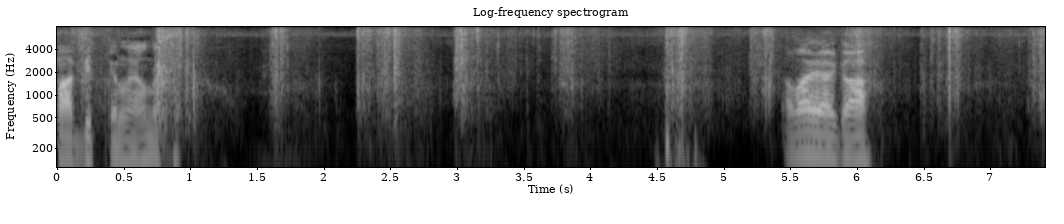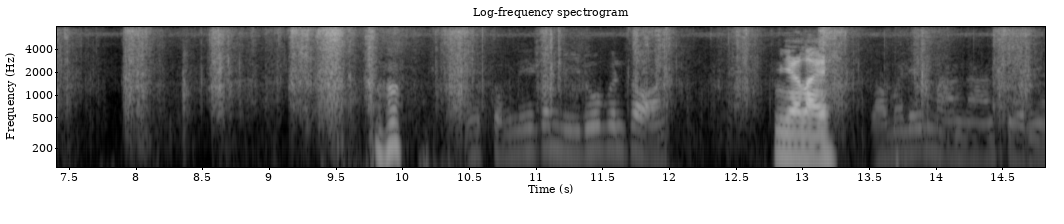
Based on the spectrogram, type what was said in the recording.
ป่าดิบกันแล้วนะครับ อะไรอะกาตรงนี้ก็มีรูปเพื่อนสอน มีอะไร เราไม่ได้มานานตัวไง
